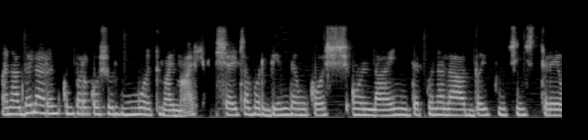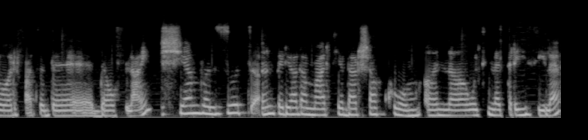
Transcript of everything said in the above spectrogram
În al doilea rând, cumpără coșuri mult mai mari și aici vorbim de un coș online de până la 2.5-3 ori față de, de offline și am văzut în perioada martie, dar și acum, în uh, ultimele trei zile,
